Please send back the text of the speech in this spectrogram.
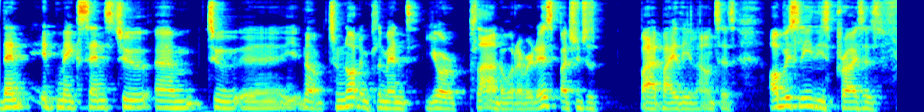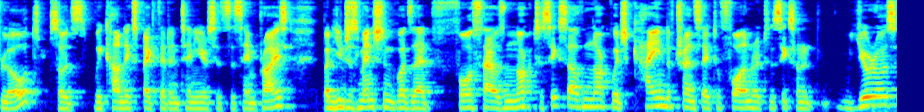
then it makes sense to um, to uh, you know to not implement your plant or whatever it is, but to just buy, buy the allowances. Obviously, these prices float, so it's we can't expect that in 10 years it's the same price. But you just mentioned what's that 4,000 NOK to 6,000 NOK, which kind of translate to 400 to 600 euros,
